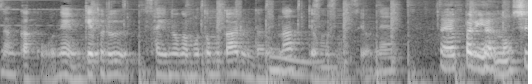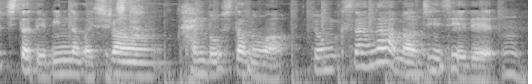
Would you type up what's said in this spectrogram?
なんかこうね受け取る才能がもともとあるんだろうなって思いますよね。やっぱりあのシュチタでみんなが一番感動したのは、ジョングクさんがまうんあ人生でうん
